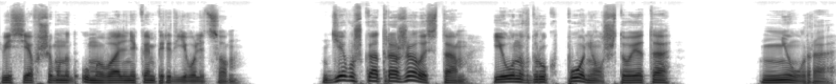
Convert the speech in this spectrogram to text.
висевшему над умывальником перед его лицом. Девушка отражалась там, и он вдруг понял, что это Нюра.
